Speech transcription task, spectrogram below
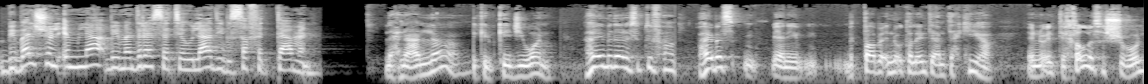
ببلشوا الإملاء بمدرسة أولادي بالصف الثامن. نحن عنا KG 1 هاي المدارس بتفهم. هاي بس يعني بالطابع النقطة اللي انت عم تحكيها انه انت خلص الشغل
